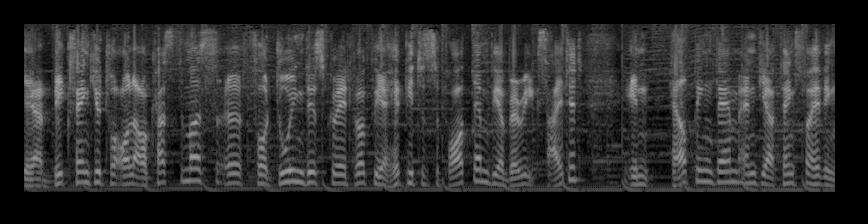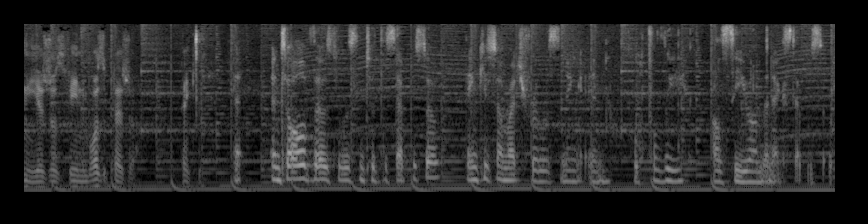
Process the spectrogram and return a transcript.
Yeah, big thank you to all our customers uh, for doing this great work. We are happy to support them. We are very excited in helping them. And yeah, thanks for having me here, Josephine. It was a pleasure. Thank you. And to all of those who listened to this episode, thank you so much for listening, and hopefully, I'll see you on the next episode.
